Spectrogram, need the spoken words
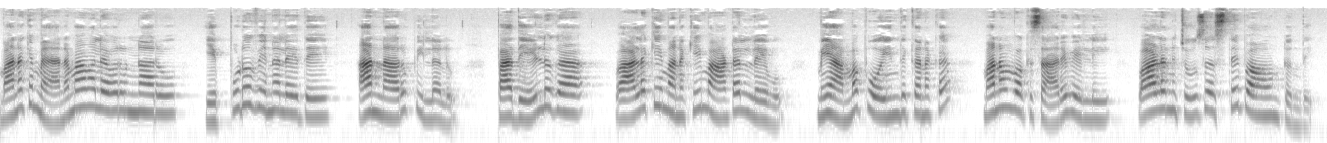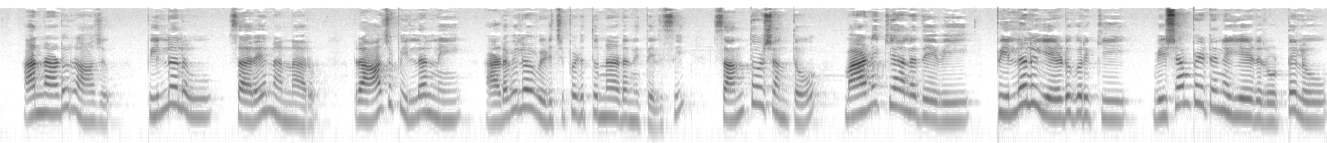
మనకి మేనమామలెవరున్నారు? ఎప్పుడూ వినలేదే అన్నారు పిల్లలు. పదేళ్ళుగా వాళ్ళకి మనకి మాటలు లేవు. మీ అమ్మ పోయింది కనుక మనం ఒకసారి వెళ్ళి వాళ్ళని చూసొస్తే బాగుంటుంది అన్నాడు రాజు. పిల్లలు సరేనన్నారు రాజు పిల్లల్ని అడవిలో విడిచిపెడుతున్నాడని తెలిసి సంతోషంతో మాణిక్యాలదేవి పిల్లలు ఏడుగురికి విషం పెట్టిన ఏడు రొట్టెలు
